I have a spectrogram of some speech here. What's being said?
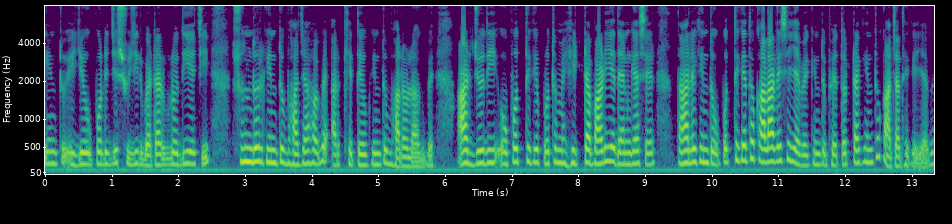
কিন্তু এই যে উপরে যে সুজির ব্যাটারগুলো দিয়েছি, সুন্দর কিন্তু ভাজা হবে আর খেতেও কিন্তু ভালো লাগবে। আর যদি ওপর থেকে প্রথমে হিটটা বাড়িয়ে দেন গ্যাসের, তাহলে কিন্তু ওপর থেকে তো কালার এসে যাবে, কিন্তু ভেতরটা কিন্তু কাঁচা থেকে যাবে।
